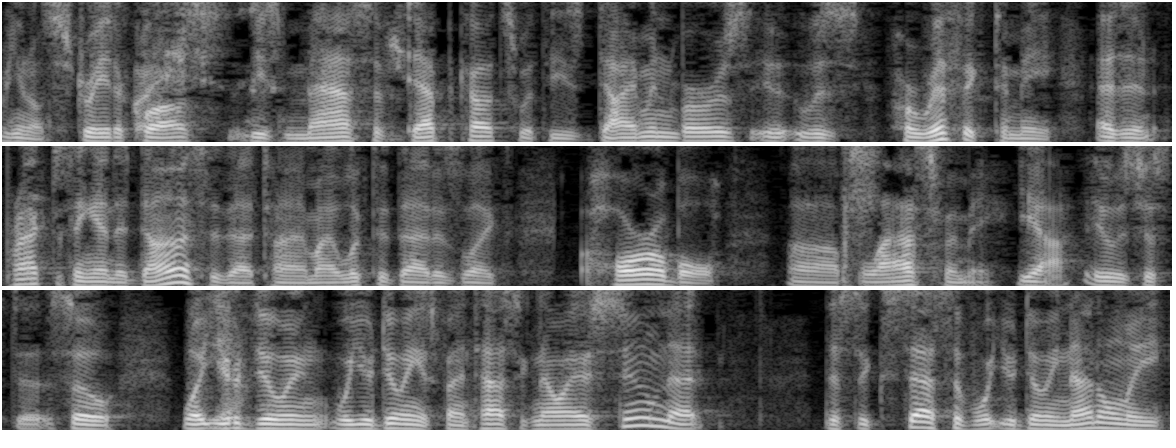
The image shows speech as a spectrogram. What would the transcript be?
you know, straight across these massive depth cuts with these diamond burrs. It was horrific to me. As a practicing endodontist at that time, I looked at that as like horrible uh, blasphemy. Yeah, it was just uh, so. What yeah. you're doing, what you're doing, is fantastic. Now, I assume that the success of what you're doing not only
